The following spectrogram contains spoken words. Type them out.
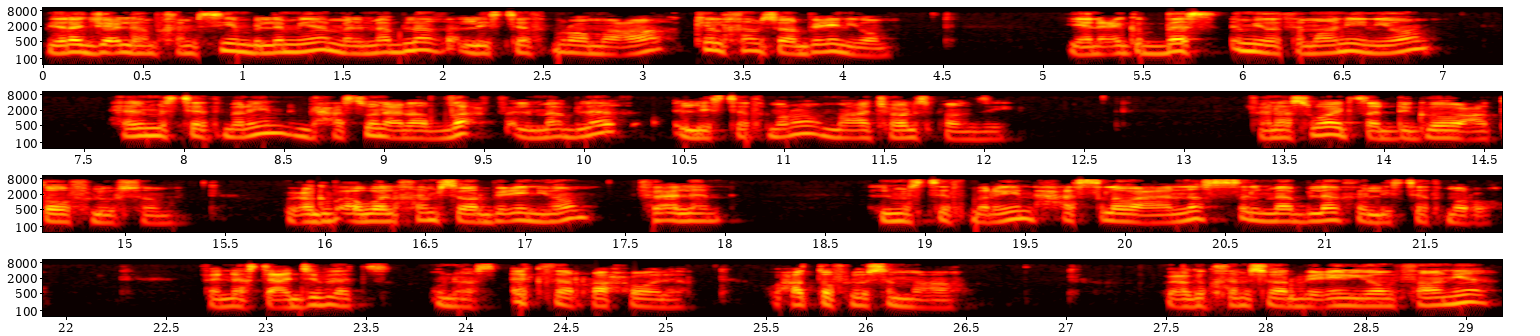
بيرجع لهم خمسين بالمية من المبلغ اللي استثمروا معاه كل خمسة وأربعين يوم. يعني عقب بس مية وثمانين يوم هالمستثمرين بيحصلون على ضعف المبلغ اللي استثمروه مع تشارلز بونزي. فناس وايد صدقوه وعطوه فلوسهم. وعقب أول خمسة وأربعين يوم فعلا المستثمرين حصلوا على نص المبلغ اللي استثمروه. فالناس تعجبت وناس أكثر راحوا له وحطوا فلوسهم معاه. وعقب خمسة وأربعين يوم ثانية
